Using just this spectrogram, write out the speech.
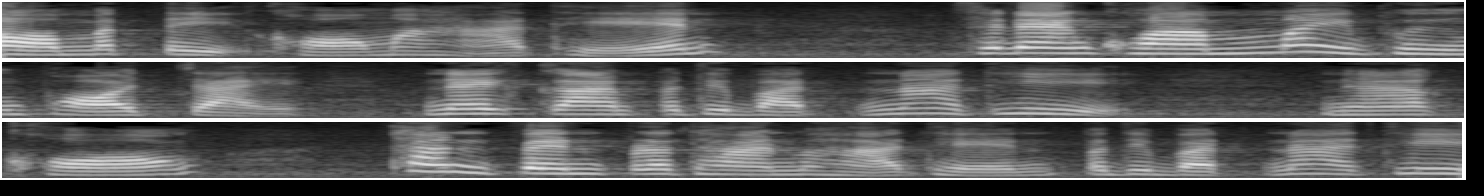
่อมติของมหาเถรแสดงความไม่พึงพอใจในการปฏิบัติหน้าที่ นะของท่านเป็นประธานมหาเถรปฏิบัติหน้าที่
